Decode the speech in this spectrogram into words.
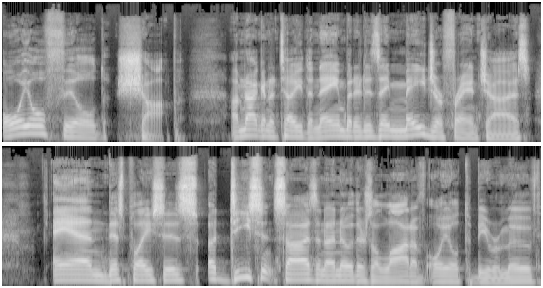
oil filled shop. I'm not going to tell you the name, but it is a major franchise and this place is a decent size and i know there's a lot of oil to be removed.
